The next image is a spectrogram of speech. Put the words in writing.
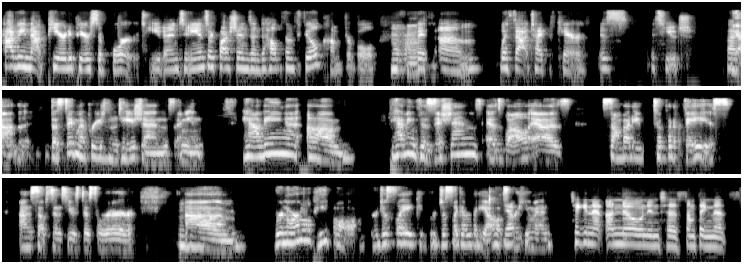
having that peer to peer support, even to answer questions and to help them feel comfortable mm-hmm. with um, with that type of care is is huge. But, yeah, the, the stigma presentations. I mean, having um, having physicians as well as somebody to put a face on substance use disorder. Mm-hmm. Um, we're normal people. We're just like we're just like everybody else. Yep. We're human. Taking that unknown into something that's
